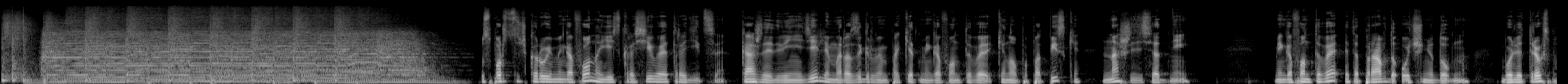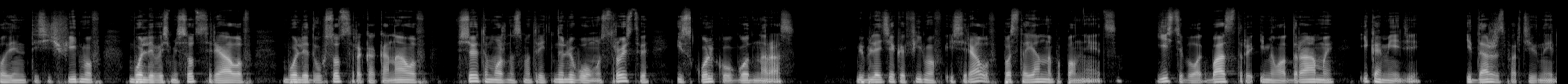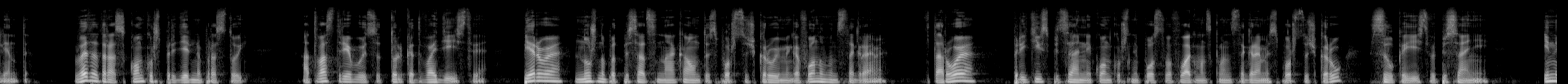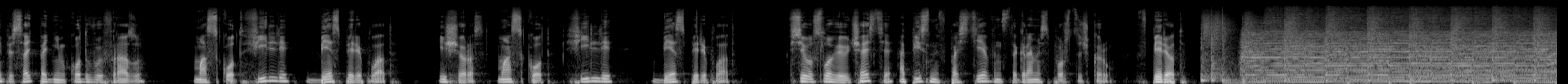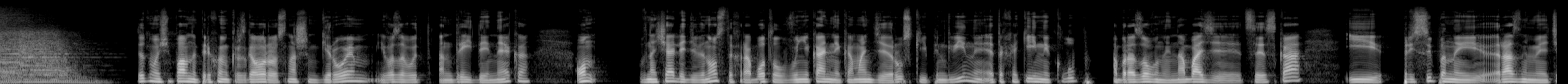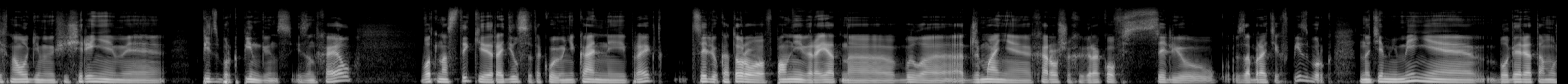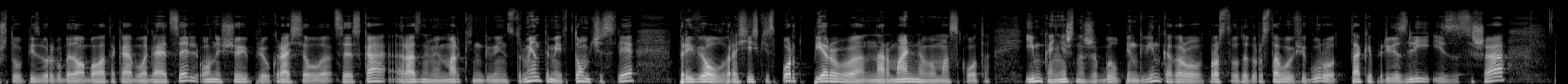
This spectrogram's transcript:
У sports.ru и Мегафона есть красивая традиция. Каждые две недели мы разыгрываем пакет Мегафон ТВ кино по подписке на 60 дней. Мегафон ТВ — это правда очень удобно. Более трех с половиной тысяч фильмов, более 800 сериалов, более 240 каналов. Все это можно смотреть на любом устройстве и сколько угодно раз. Библиотека фильмов и сериалов постоянно пополняется. Есть и блокбастеры, и мелодрамы, и комедии, и даже спортивные ленты. В этот раз конкурс предельно простой. От вас требуется только два действия. Первое. Нужно подписаться на аккаунты sports.ru и Мегафона в Инстаграме. Второе. Прийти в специальный конкурсный пост во флагманском инстаграме sports.ru, ссылка есть в описании, и написать под ним кодовую фразу «Маскот Филли без переплат». Еще раз, маскот Филли без переплат. Все условия участия описаны в посте в инстаграме sports.ru. Вперед! Тут мы очень плавно переходим к разговору с нашим героем. Его зовут Андрей Дейнека. Он в начале 90-х работал в уникальной команде «Русские пингвины». Это хоккейный клуб, образованный на базе ЦСКА и присыпанный разными технологиями и ухищрениями Питтсбург Пингвинс из НХЛ. Вот на стыке родился такой уникальный проект, целью которого вполне вероятно было отжимание хороших игроков с целью забрать их в Питтсбург, но тем не менее, благодаря тому, что у Питтсбурга была, такая благая цель, он еще и приукрасил ЦСКА разными маркетинговыми инструментами, в том числе привел в российский спорт первого нормального маскота. Им, конечно же, был пингвин, которого просто вот эту ростовую фигуру так и привезли из США.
